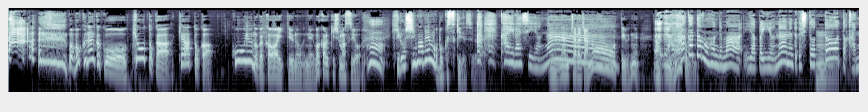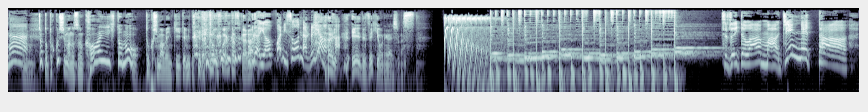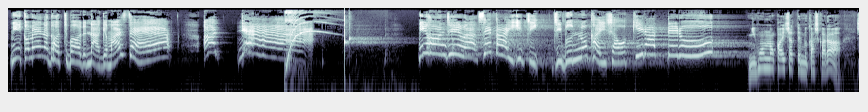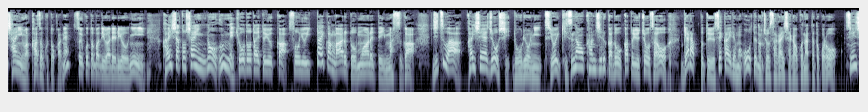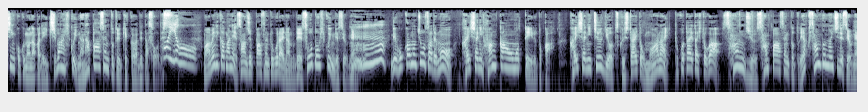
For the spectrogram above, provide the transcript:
まあ、僕なんかこう、今日とか、キャーとか、こういうのが可愛いっていうのはね、わかる気しますよ。うん。広島弁も僕好きですよね。かいらしいよな。うんなんちゃらじゃのーっていうね。あ、いいなと思博う。多もほんでまあ、やっぱいいよな。なんとかしとっととかな。ちょっと徳島のその可愛い人の徳島弁聞いてみたいなと思いますから。ほら、やっぱりそうなるやんか。はい。A でぜひお願いします。続いては、マジネッタ。2個目のドッジボール投げますぜ。あっ、やー日本人は世界一自分の会社を嫌ってる。日本の会社って昔から、社員は家族とかね、そういう言葉で言われるように、会社と社員の運命共同体というか、そういう一体感があると思われていますが、実は会社や上司、同僚に強い絆を感じるかどうかという調査を、ギャラップという世界でも大手の調査会社が行ったところ、先進国の中で一番低い7%という結果が出たそうです。アメリカがね、30%ぐらいなので、相当低いんですよね。で、他の調査でも、会社に反感を持っているとか、会社に忠義を尽くしたいと思わないと答えた人が33%と約3分の1ですよね。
